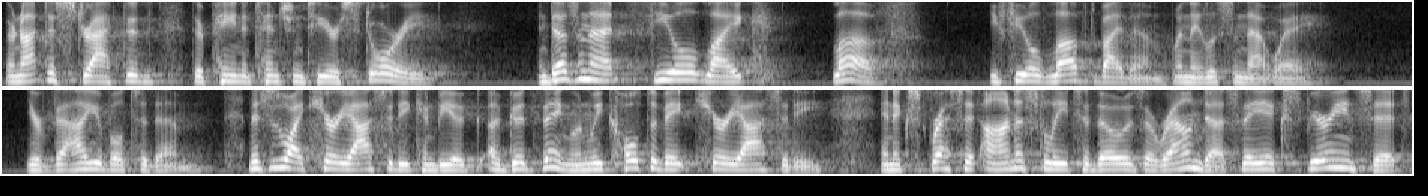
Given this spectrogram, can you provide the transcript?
They're not distracted, they're paying attention to your story. And doesn't that feel like love? You feel loved by them when they listen that way. You're valuable to them. This is why curiosity can be a, a, good thing. When we cultivate curiosity and express it honestly to those around us, they experience it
